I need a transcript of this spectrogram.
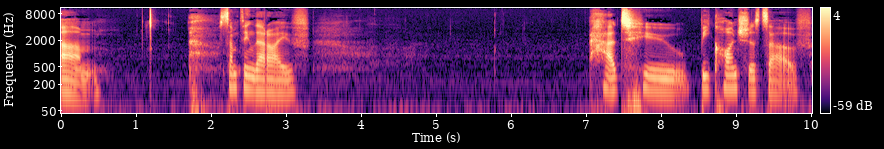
um, something that I've had to be conscious of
